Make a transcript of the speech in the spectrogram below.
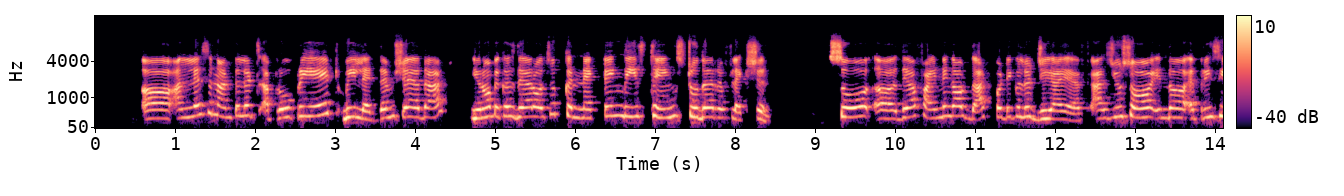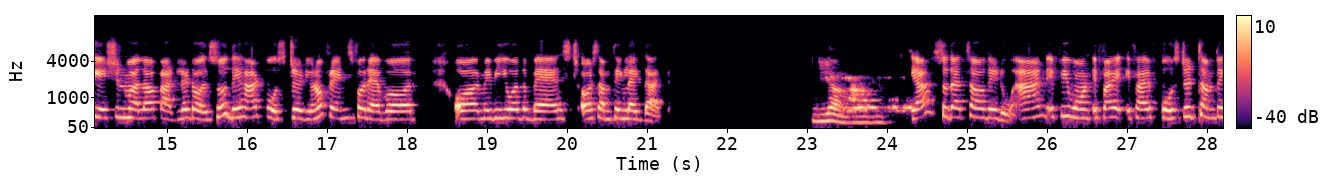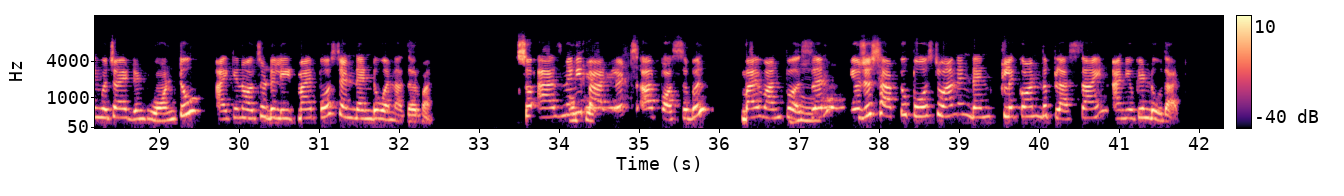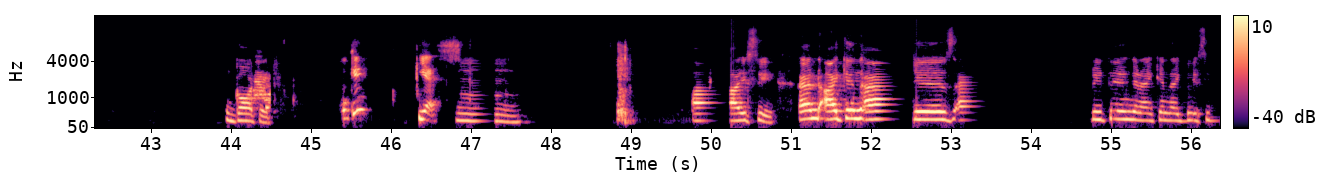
Uh, unless and until it's appropriate we let them share that you know because they are also connecting these things to the reflection so uh, they are finding out that particular gif as you saw in the appreciation wala padlet also they had posted you know friends forever or maybe you are the best or something like that Yeah. yeah, yeah. yeah so that's how they do and if you want if i if i've posted something which i didn't want to i can also delete my post and then do another one so as many Okay. padlets are possible by one person. You just have to post one and then click on the plus sign and you can do that. Got it. Okay? Yes. Hmm. I, I see. And I can add is everything and I can like basically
